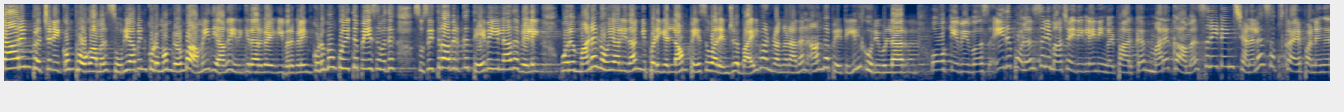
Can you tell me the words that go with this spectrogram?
யாரின் பிரச்சனைக்கும் போகாமல் சூர்யாவின் குடும்பம் ரொம்ப அமைதியாக இருக்கிறார்கள். இவர்களின் குடும்பம் குறித்து பேசுவது சுசித்ராவிற்கு தேவையில்லாத வேலை. ஒரு மனநோயாளி தான் இப்படியெல்லாம் பேசுவார் என்று பைல்வான் ரங்கநாதன் அந்த பேட்டியில் கூறியுள்ளார். ஓகே விவர்ஸ் இது போல சினிமா செய்திகளை நீங்கள் பார்க்க மறக்காம சினி டைம்ஸ் சேனலை சப்ஸ்கிரைப் பண்ணுங்க.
